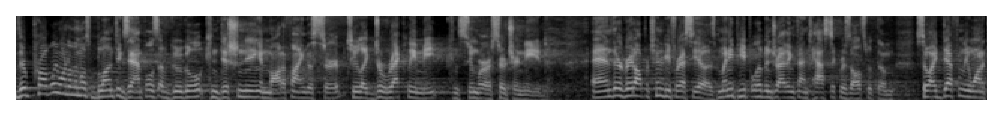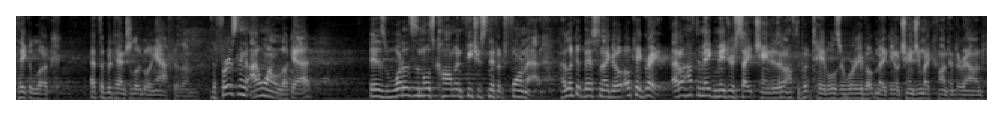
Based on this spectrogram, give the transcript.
They're probably one of the most blunt examples of Google conditioning and modifying the SERP to like directly meet consumer or searcher need. And they're a great opportunity for SEOs. Many people have been driving fantastic results with them. So I definitely want to take a look at the potential of going after them. The first thing I want to look at is what is the most common featured snippet format. I look at this and I go, okay, great. I don't have to make major site changes. I don't have to put tables or worry about making, you know, changing my content around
